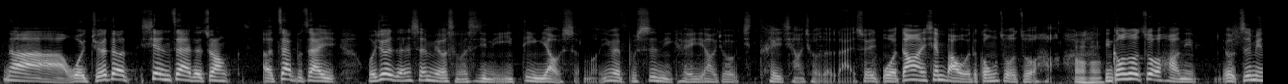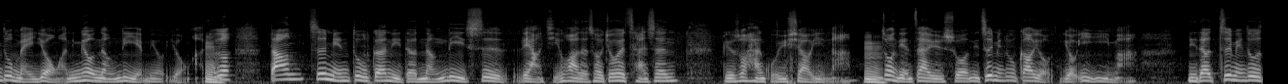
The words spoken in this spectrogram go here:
那我觉得现在的状，呃，在不在意？我觉得人生没有什么事情你一定要什么，因为不是你可以要就可以强求的来。所以我当然先把我的工作做好。你工作做好，你有知名度没用啊，你没有能力也没有用啊。就是说，当知名度跟你的能力是两极化的时候，就会产生，比如说韩国瑜效应啊。嗯。重点在于说，你知名度高有有意义吗？你的知名度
